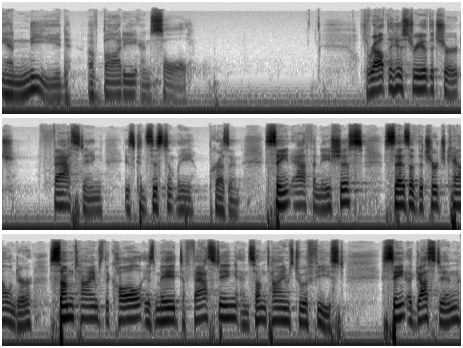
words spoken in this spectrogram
and need of body and soul. Throughout the history of the church, fasting is consistently present. St. Athanasius says of the church calendar sometimes the call is made to fasting and sometimes to a feast. St. Augustine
